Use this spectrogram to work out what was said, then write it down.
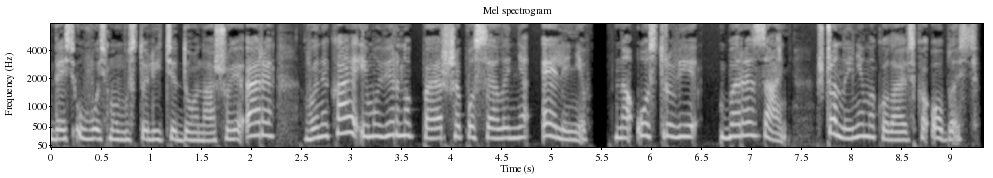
Десь у 8 столітті до нашої ери виникає імовірно перше поселення елінів на острові Березань, що нині Миколаївська область.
